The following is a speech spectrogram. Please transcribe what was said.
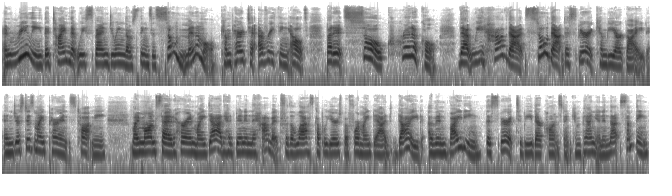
And really, the time that we spend doing those things is so minimal compared to everything else, but it's so critical that we have that so that the Spirit can be our guide. And just as my parents taught me, my mom said her and my dad had been in the habit for the last couple years before my dad died of inviting the spirit to be their constant companion. And that's something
